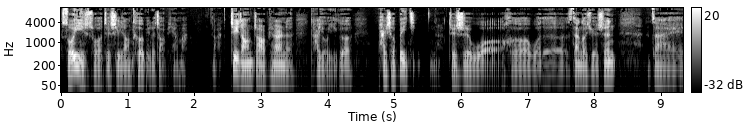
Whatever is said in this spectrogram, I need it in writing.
所以说这是一张特别的照片吧？啊，这张照片呢，它有一个。拍摄背景，这是我和我的三个学生在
